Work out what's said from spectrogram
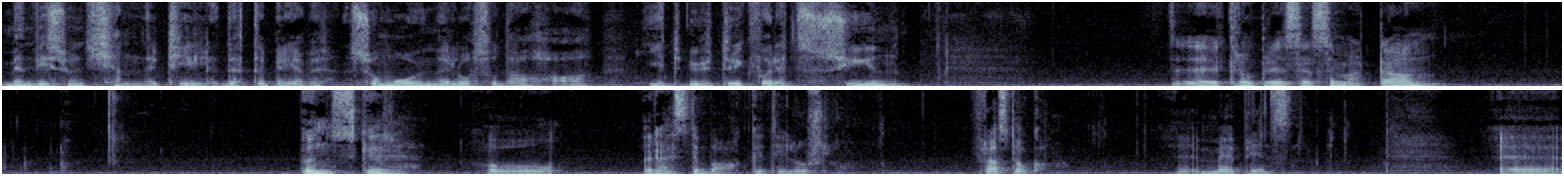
Men hvis hun kjenner til dette brevet, så må hun vel også da ha gitt uttrykk for et syn? Eh, kronprinsesse Märtha ønsker å reise tilbake til Oslo fra Stockholm eh, med prinsen. Eh,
